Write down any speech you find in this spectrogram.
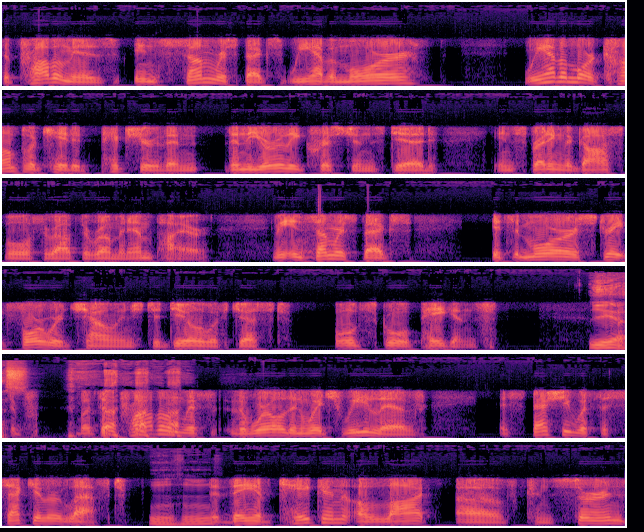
The problem is, in some respects, we have a more we have a more complicated picture than than the early Christians did in spreading the gospel throughout the Roman Empire. I mean, in some respects, it's a more straightforward challenge to deal with just old school pagans. Yes. But the, but the problem with the world in which we live, especially with the secular left, mm-hmm. that they have taken a lot of concerns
